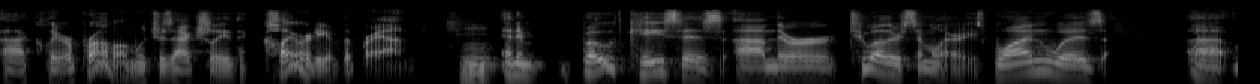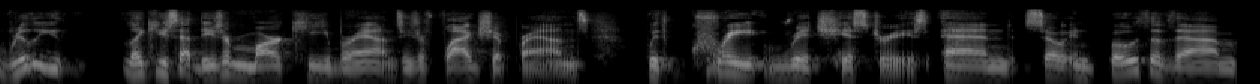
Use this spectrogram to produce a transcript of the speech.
uh, clear problem, which was actually the clarity of the brand. Mm. And in both cases, um, there are two other similarities. One was uh, really, like you said, these are marquee brands, these are flagship brands with great, rich histories. And so in both of them,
